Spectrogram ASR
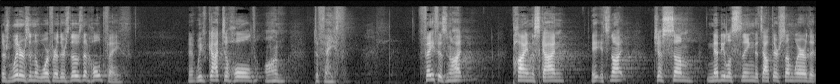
There's winners in the warfare, there's those that hold faith. We've got to hold on to faith. Faith is not pie in the sky. It's not just some nebulous thing that's out there somewhere that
